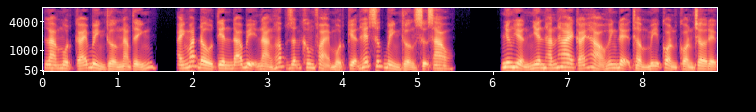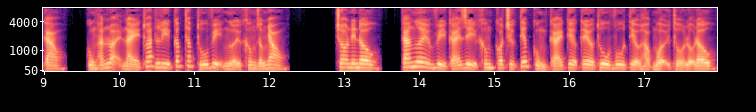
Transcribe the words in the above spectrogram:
làm một cái bình thường nam tính, ánh mắt đầu tiên đã bị nàng hấp dẫn không phải một kiện hết sức bình thường sự sao. Nhưng hiển nhiên hắn hai cái hảo huynh đệ thẩm mỹ còn còn chờ đề cao, cùng hắn loại này thoát ly cấp thấp thú vị người không giống nhau. Cho nên đâu, ca ngươi vì cái gì không có trực tiếp cùng cái kêu kêu thu vu tiểu học muội thổ lộ đâu,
